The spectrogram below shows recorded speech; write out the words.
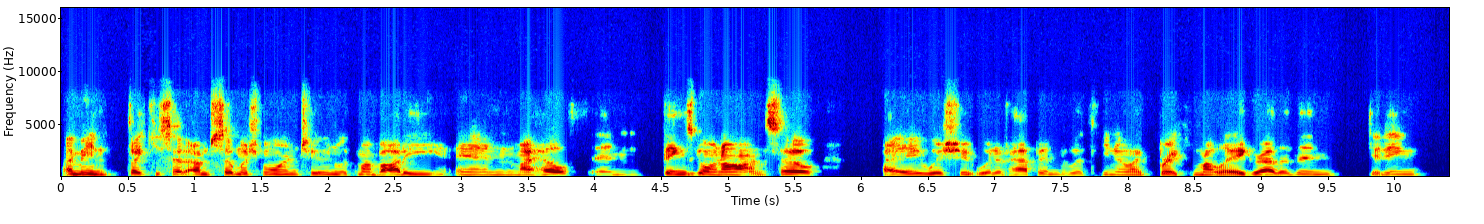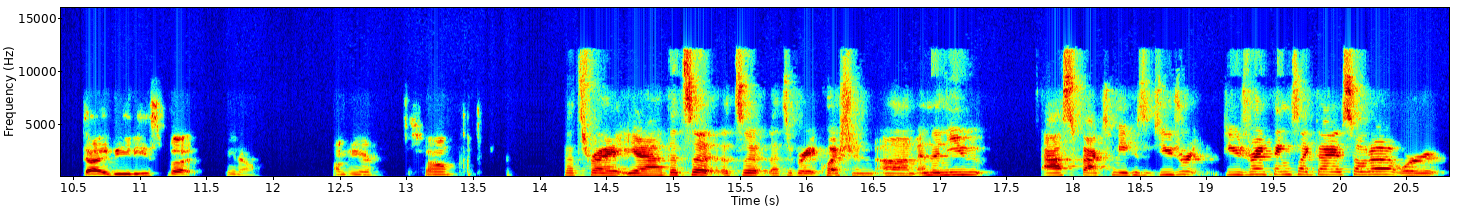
I mean, like you said, I'm so much more in tune with my body and my health and things going on. So I wish it would have happened with you know like breaking my leg rather than getting diabetes, but you know, I'm here. So that's right. Yeah, that's a that's a that's a great question. Um, and then you ask back to me because do you drink do you drink things like diet soda or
